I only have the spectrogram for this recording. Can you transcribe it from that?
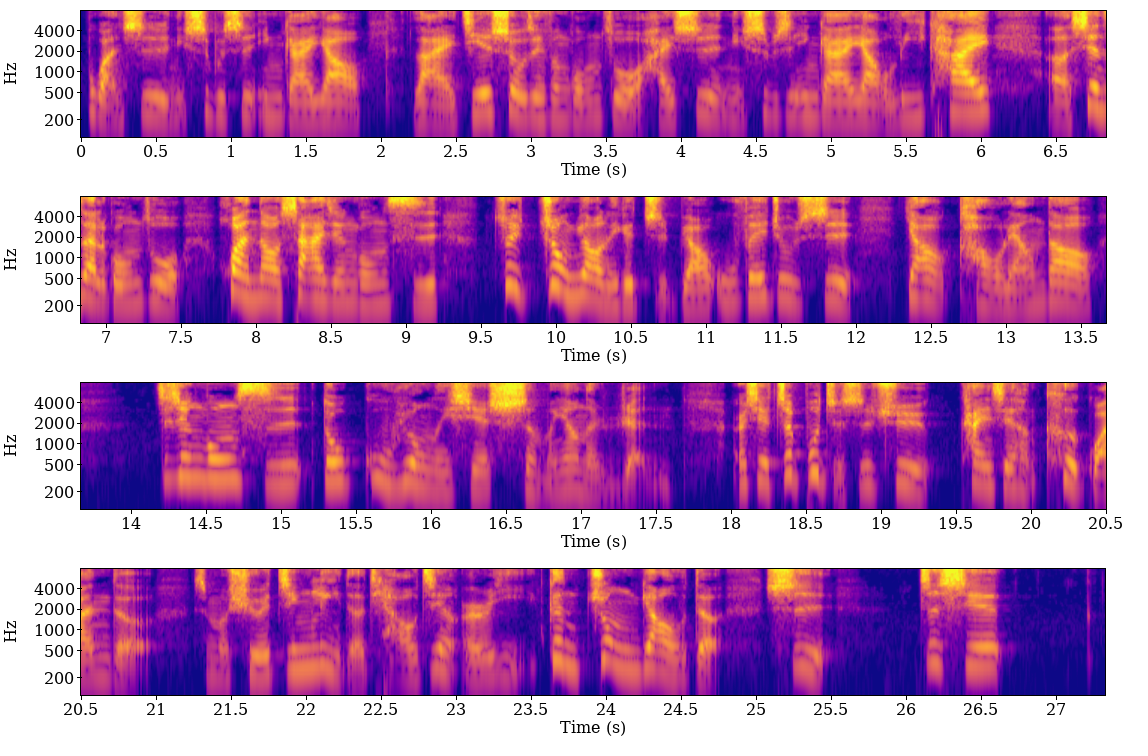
不管是你是不是应该要来接受这份工作，还是你是不是应该要离开呃现在的工作，换到下一间公司，最重要的一个指标，无非就是要考量到这间公司都雇佣了一些什么样的人。而且这不只是去看一些很客观的什么学经历的条件而已，更重要的是这些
